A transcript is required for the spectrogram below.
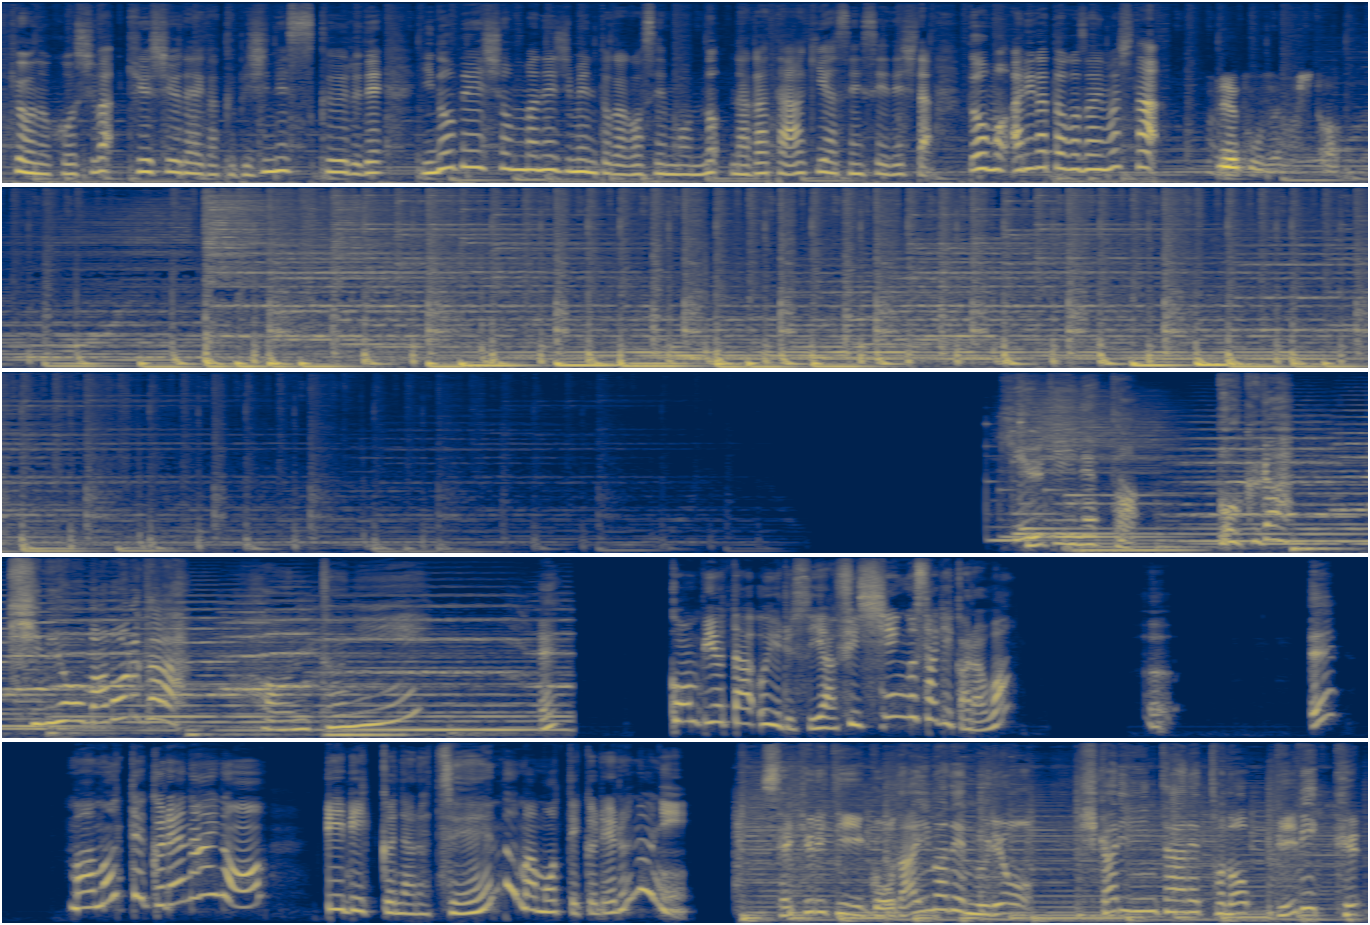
今日の講師は九州大学ビジネススクールでイノベーションマネジメントがご専門の永田昭也先生でした。どうもありがとうございました。ありがとうございました。QTnet。僕が君を守るから。本当に？え？コンピューターウイルスやフィッシング詐欺からは？え？守ってくれないの？ BBIQ なら全部守ってくれるのに。セキュリティ5台まで無料。光インターネットの BBIQ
